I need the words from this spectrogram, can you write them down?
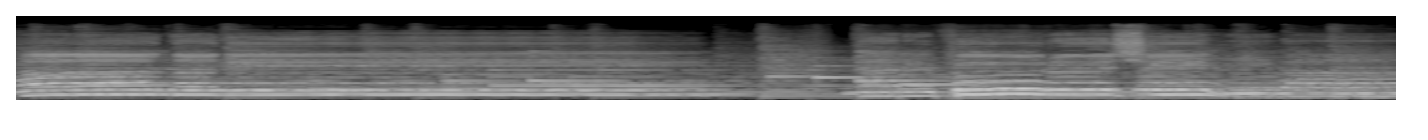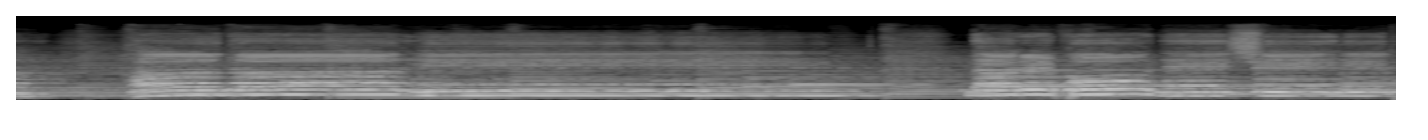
하나님. 나를 부르시니가 하나님. 나를 보내시니도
